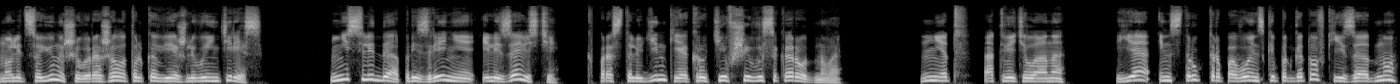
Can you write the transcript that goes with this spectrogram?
но лицо юноши выражало только вежливый интерес. Ни следа презрения или зависти к простолюдинке, окрутившей высокородного. «Нет», — ответила она, — «я инструктор по воинской подготовке и заодно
